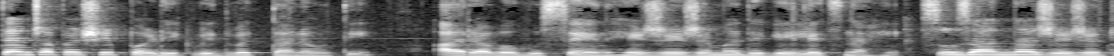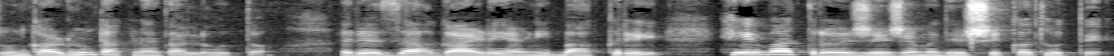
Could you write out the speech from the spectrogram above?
त्यांच्यापाशी पढीक विद्वत्ता नव्हती. आरा व हुसेन हे जेजेमध्ये गेलेच नाही. सुझानना जेजेतून काढून टाकण्यात आलं होतं. रजा गाडे आणि बाकरे हे मात्र जेजेमध्ये शिकत होते.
